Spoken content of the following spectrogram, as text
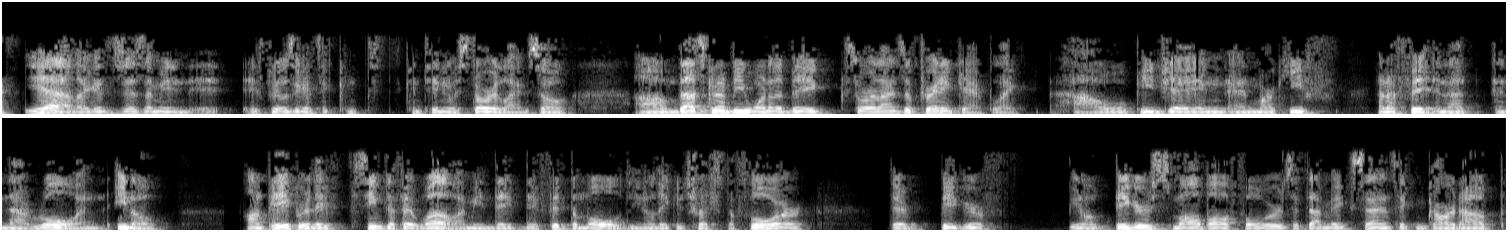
Yeah, like it's just, I mean, it, it feels like it's a con- continuous storyline. So um, that's going to be one of the big storylines of training camp, like how PJ and, and Markieff kind of fit in that in that role. And you know, on paper they seem to fit well. I mean, they they fit the mold. You know, they can stretch the floor. They're bigger, you know, bigger small ball forwards if that makes sense. They can guard up.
